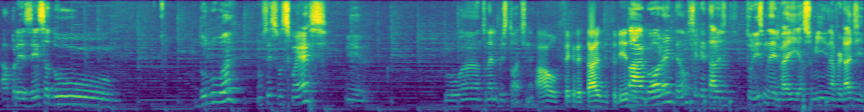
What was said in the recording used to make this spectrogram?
a presença do do Luan, não sei se vocês conhecem, é, Luan Antonelli Bristotti, né? Ah, o secretário de turismo. Agora, então, secretário de turismo, né, ele vai assumir, na verdade,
